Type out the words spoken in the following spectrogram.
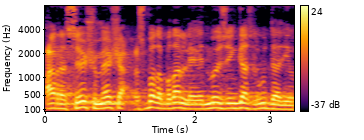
caraseeshu meesha cusbada badan leeed moose in gaas lagu daadiyo.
